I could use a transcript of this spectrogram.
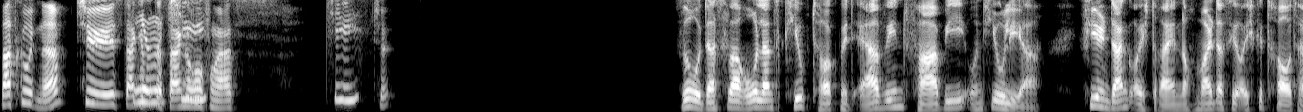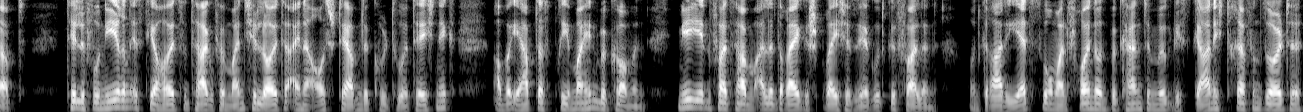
Mach's gut, ne? Tschüss, danke, Jo, dass du tschüss. angerufen hast. Tschüss. Tschüss. So, das war Rolands Cube Talk mit Erwin, Fabi und Julia. Vielen Dank euch dreien nochmal, dass ihr euch getraut habt. Telefonieren ist ja heutzutage für manche Leute eine aussterbende Kulturtechnik, aber ihr habt das prima hinbekommen. Mir jedenfalls haben alle drei Gespräche sehr gut gefallen. Und gerade jetzt, wo man Freunde und Bekannte möglichst gar nicht treffen sollte,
